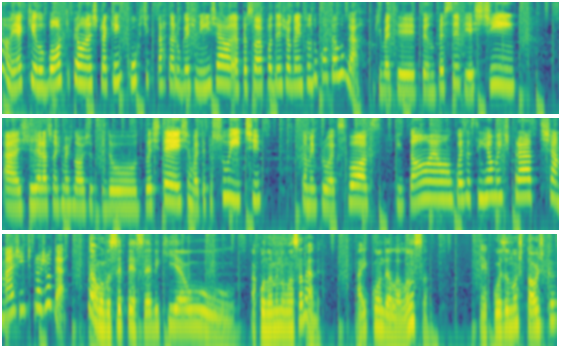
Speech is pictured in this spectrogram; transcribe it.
Não, e é aquilo, o bom é que pelo menos pra quem curte Tartarugas Ninja, a pessoa vai poder jogar em tudo quanto é lugar. Porque vai ter no PC, via Steam, as gerações mais novas do, do, do, PlayStation, vai ter pro Switch, também pro Xbox. Então é uma coisa assim realmente para chamar a gente para jogar. Não, mas você percebe que é o a Konami não lança nada. Aí quando ela lança é coisa nostálgica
